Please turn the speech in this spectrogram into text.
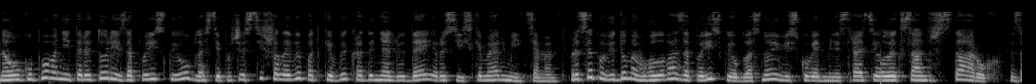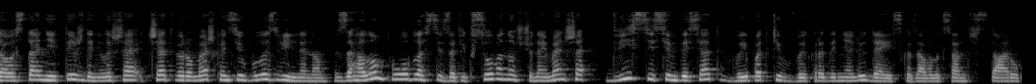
На окупованій території Запорізької області почастішали випадки викрадення людей російськими армійцями. Про це повідомив голова Запорізької обласної військової адміністрації Олександр Старух. За останній тиждень лише четверо мешканців було звільнено. Загалом по області зафіксовано щонайменше 270 випадків викрадення людей, сказав Олександр Старух.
